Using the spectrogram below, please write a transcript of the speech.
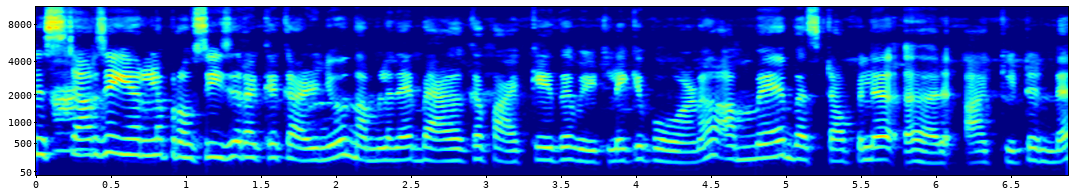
ഡിസ്ചാർജ് ചെയ്യാനുള്ള പ്രൊസീജിയറൊക്കെ കഴിഞ്ഞു. നമ്മളിതേ ബാഗൊക്കെ പാക്ക് ചെയ്ത് വീട്ടിലേക്ക് പോവാണ്. അമ്മയെ ബസ് സ്റ്റോപ്പിൽ ആക്കിയിട്ടുണ്ട്.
